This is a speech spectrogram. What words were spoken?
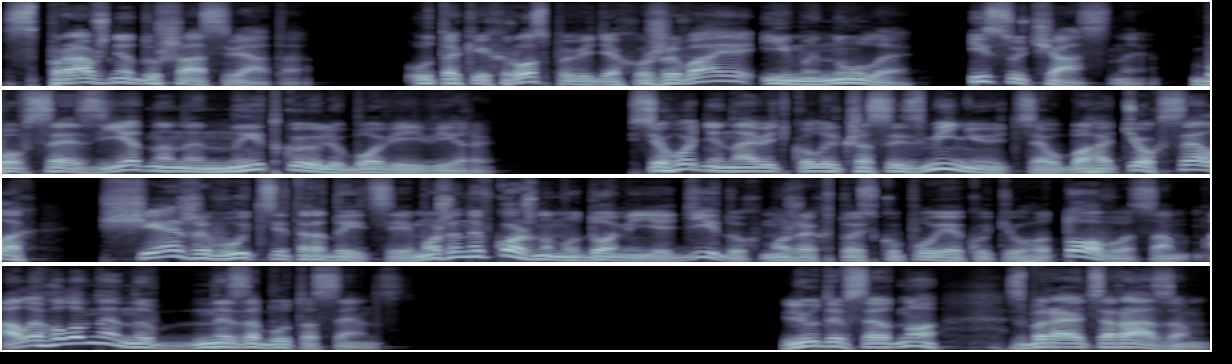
справжня душа свята. У таких розповідях оживає і минуле, і сучасне, бо все з'єднане ниткою любові і віри. Сьогодні, навіть коли часи змінюються, у багатьох селах ще живуть ці традиції. Може, не в кожному домі є дідух, може хтось купує кутю готову сам, але головне не, не забуто сенс. Люди все одно збираються разом,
